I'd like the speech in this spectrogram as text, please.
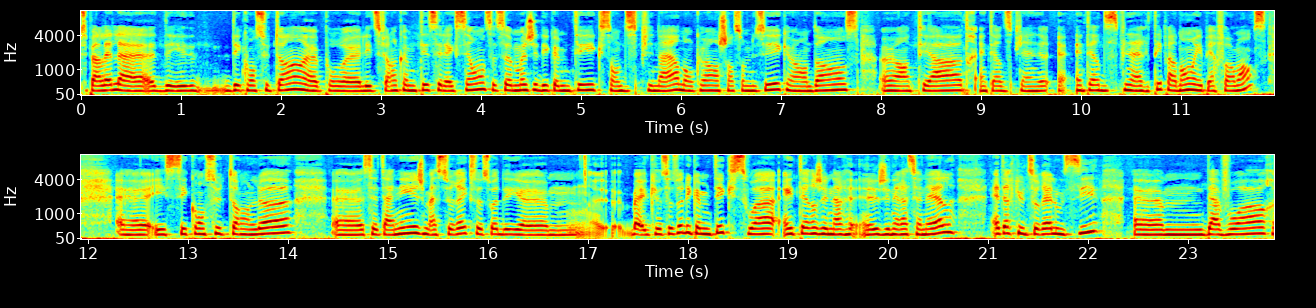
tu parlais de la, des, des consultants euh, pour euh, les différents comités de sélection. C'est ça. Moi, j'ai des comités qui sont disciplinaires, donc un en chanson musique, un en danse, un en théâtre, interdisciplinaire- euh, interdisciplinarité, pardon, et performance. Euh, et ces consultants-là, euh, cette année, je m'assurais que ce soit des, euh, ben, que ce soit des comités qui soient intergénérationnels, interculturels aussi, d'avoir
